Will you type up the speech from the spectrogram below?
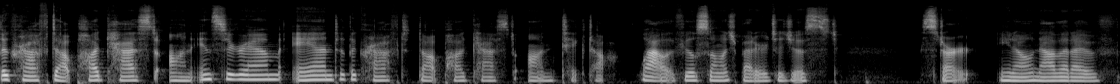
thecraft.podcast on Instagram and thecraft.podcast on TikTok. Wow, it feels so much better to just start, you know, now that I've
